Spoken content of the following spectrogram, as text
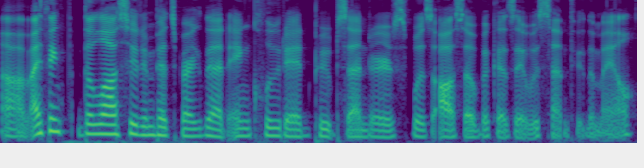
Um, I think the lawsuit in Pittsburgh that included poop senders was also because it was sent through the mail.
